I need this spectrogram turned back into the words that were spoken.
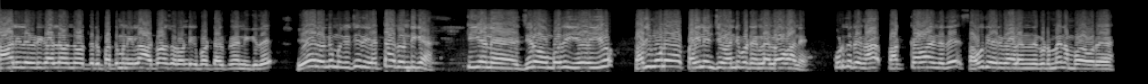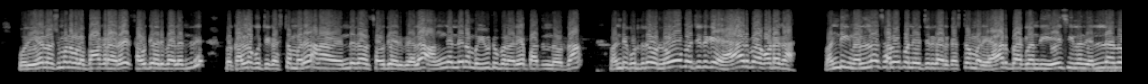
காலையில விடிகாலையில வந்து ஒருத்தர் பத்து மணிக்கெல்லாம் அட்வான்ஸ் ஒரு வண்டிக்கு போட்டு பின்னாடி நிக்குது. ஏழு வண்டி முடிஞ்சிச்சு. இது எட்டாவது வண்டிங்க. டிஎன் ஜீரோ ஒன்பது ஏயு பதிமூணு பதினஞ்சு வண்டி போட்டீங்களா லோகானு கொடுத்துட்டேங்க. பக்கவா இருந்தது. சவுதி அரேபியால இருந்து கூடமே நம்ம ஒரு ஒரு ஏழு வருஷமா நம்மள பாக்குறாரு. சவுதி அரேபியால இருந்து இப்ப கள்ளக்குறிச்சி கஸ்டமர் ஆனா எந்த இதாவது சவுதி அரேபியால அங்கிருந்தே நம்ம யூடியூப் நிறைய பார்த்துருந்தவர் தான். வண்டி கொடுத்துட்டு ஒரு லோ பட்ஜெட்டுக்கு ஏர் பேக்கோடங்க வண்டிக்கு நல்லா செலவு பண்ணி வச்சிருக்காரு கஸ்டமர் ஏர் பேக்ல இருந்து ஏசில இருந்து எல்லாமே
